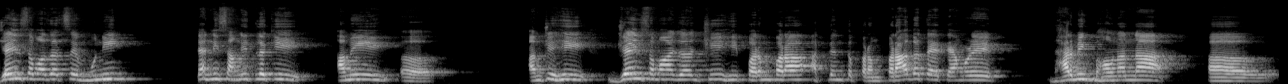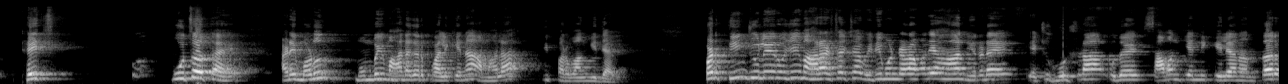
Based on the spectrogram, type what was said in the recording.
जैन समाजाचे मुनी त्यांनी सांगितलं की आम्ही आमची ही जैन समाजाची ही परंपरा अत्यंत परंपरागत आहे. त्यामुळे धार्मिक भावनांना ठेच पोचत आहे. आणि म्हणून मुंबई महानगरपालिकेनं आम्हाला ती परवानगी द्यावी. पण तीन जुलै रोजी महाराष्ट्राच्या विधिमंडळामध्ये हा निर्णय याची घोषणा उदय सामंत यांनी केल्यानंतर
